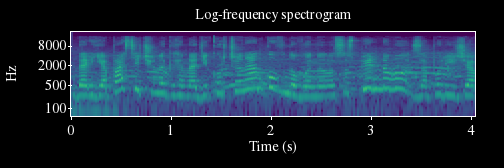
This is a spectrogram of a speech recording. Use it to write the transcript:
Дар'я Пасічник, Геннадій Корчененко. Новини на Суспільному. Запоріжжя.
